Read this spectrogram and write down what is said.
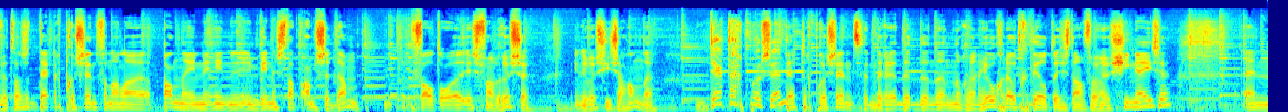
wat was het, 30% van alle panden in, in, in binnenstad Amsterdam valt, al- is van Russen. In Russische handen. 30 procent? 30 procent. En er, de- de- de- nog een heel groot gedeelte is dan van Chinezen. En eh,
